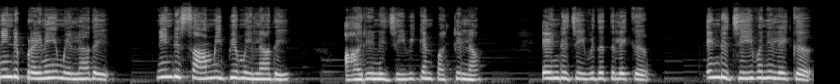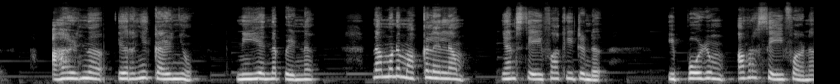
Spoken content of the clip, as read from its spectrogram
നിന്റെ പ്രണയമില്ലാതെ നിന്റെ സാമീപ്യമില്ലാതെ ആര്യന് ജീവിക്കാൻ പറ്റില്ല. എന്റെ ജീവിതത്തിലേക്ക് എന്റെ ജീവനിലേക്ക് ആഴ്ന്ന് ഇറങ്ങിക്കഴിഞ്ഞു. നീ എന്ന പെണ്ണ്. നമ്മുടെ മക്കളെല്ലാം ഞാൻ സേഫാക്കിയിട്ടുണ്ട് ഇപ്പോഴും അവർ സേഫാണ്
